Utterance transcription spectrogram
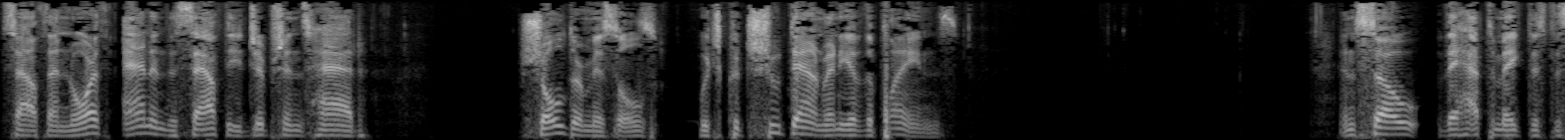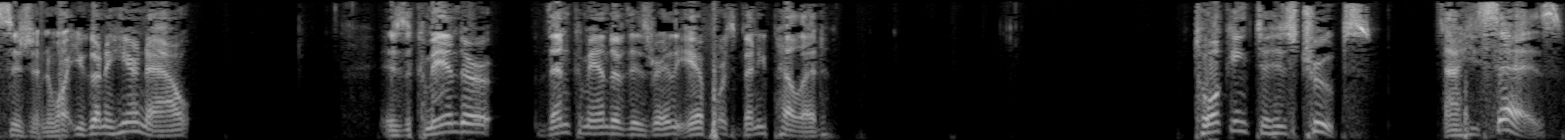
south and north. And in the south, the Egyptians had shoulder missiles which could shoot down many of the planes. And so they had to make this decision. And what you're going to hear now is the commander, then commander of the Israeli Air Force, Benny Peled, talking to his troops. Now he says,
